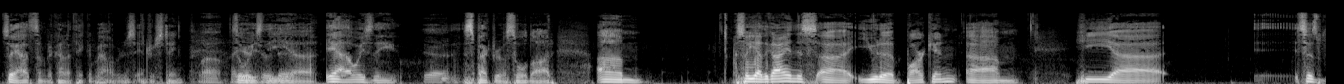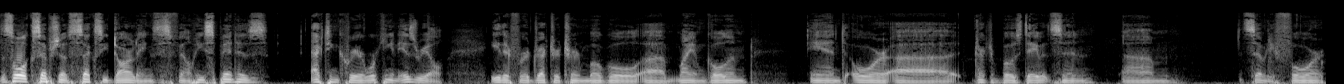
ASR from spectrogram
So yeah, that's something to kind of think about, which is interesting. Wow. It's always the the uh, yeah, always the Yeah. specter of Soledad. Um, so yeah, the guy in this uh, Yehuda Barkan, um, he uh, it says with the sole exception of Sexy Darlings, this film, he spent his acting career working in Israel, either for director turned mogul uh, Menahem Golan and or uh, director Boaz Davidson. Um, seventy four.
